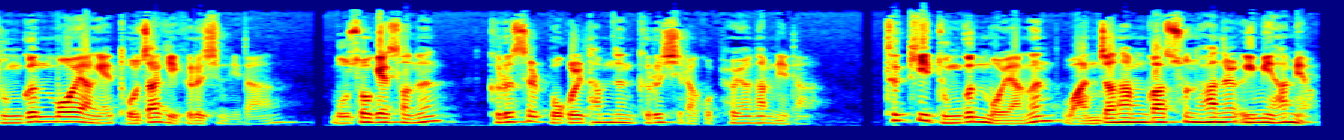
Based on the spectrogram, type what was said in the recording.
둥근 모양의 도자기 그릇입니다. 무속에서는 그릇을 복을 담는 그릇이라고 표현합니다. 특히 둥근 모양은 완전함과 순환을 의미하며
